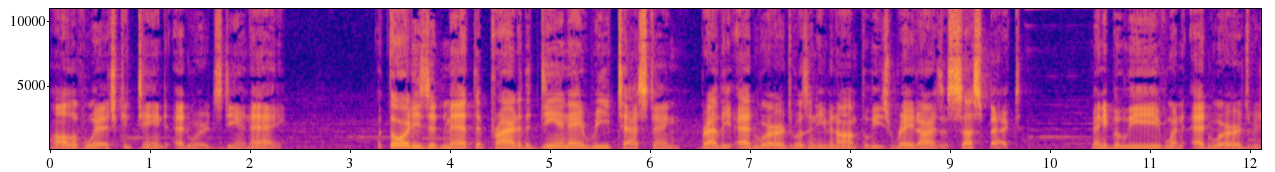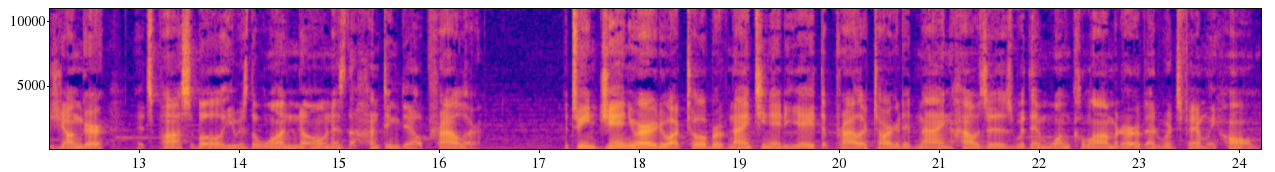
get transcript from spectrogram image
all of which contained Edwards' DNA. Authorities admit that prior to the DNA retesting, Bradley Edwards wasn't even on police radar as a suspect. Many believe when Edwards was younger, it's possible he was the one known as the Huntingdale Prowler. Between January to October of 1988, the Prowler targeted nine houses within one kilometer of Edwards' family home.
